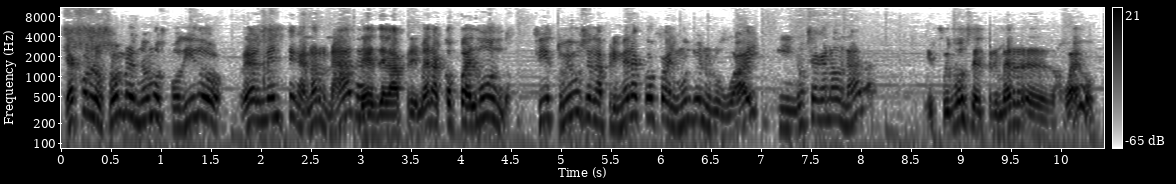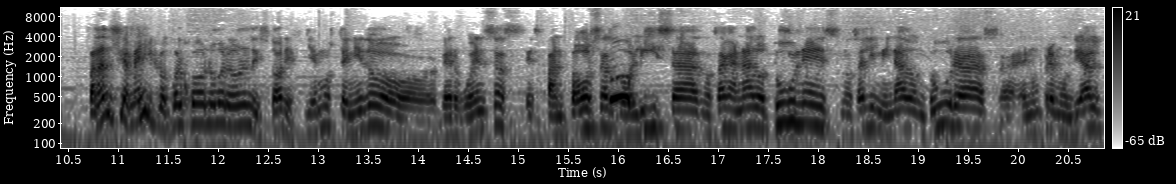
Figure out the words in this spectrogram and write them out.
ya con los hombres no hemos podido realmente ganar nada. Desde la primera Copa del Mundo. Sí, estuvimos en la primera Copa del Mundo en Uruguay y no se ha ganado nada. Y fuimos el primer juego. Francia-México fue el juego número uno en la historia. Y hemos tenido vergüenzas espantosas, golizas, nos ha ganado Túnez, nos ha eliminado Honduras eh, en un premundial.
